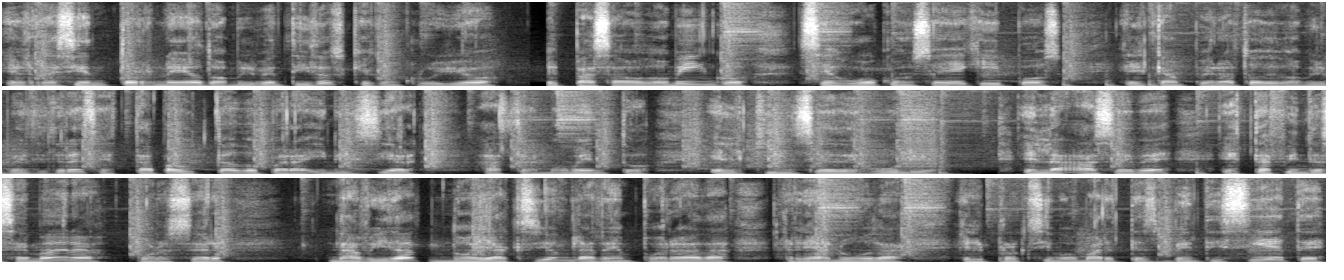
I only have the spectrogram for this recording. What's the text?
El recién torneo 2022 que concluyó el pasado domingo se jugó con seis equipos. El campeonato de 2023 está pautado para iniciar hasta el momento el 15 de julio. En la ACB, este fin de semana, por ser Navidad no hay acción, la temporada reanuda el próximo martes 27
